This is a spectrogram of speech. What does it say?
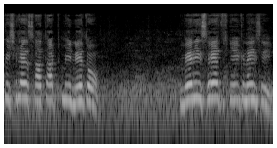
ਪਿਛਲੇ 7-8 ਮਹੀਨੇ ਤੋਂ ਮੇਰੀ ਸਿਹਤ ਠੀਕ ਨਹੀਂ ਸੀ।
